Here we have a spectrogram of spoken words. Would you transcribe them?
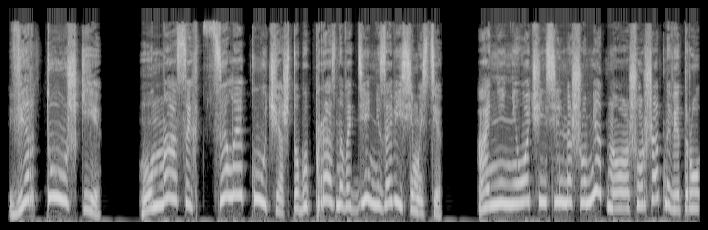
«Вертушки! У нас их целая куча, чтобы праздновать День независимости. Они не очень сильно шумят, но шуршат на ветру.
